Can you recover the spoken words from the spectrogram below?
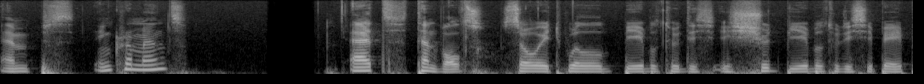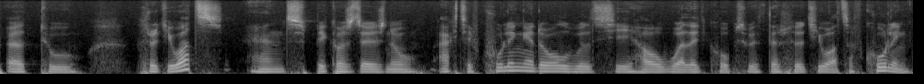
amps increment at 10 volts. So it will be able to, it should be able to dissipate uh, to 30 watts and because there is no active cooling at all, we'll see how well it copes with the 30 watts of cooling.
